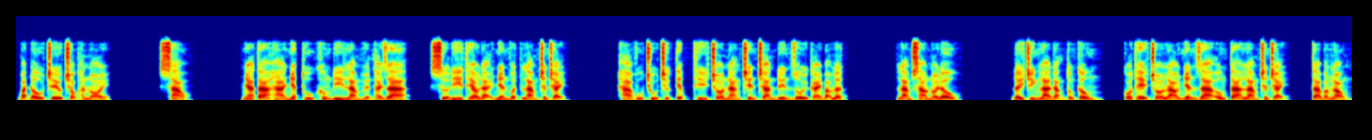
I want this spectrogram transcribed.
bắt đầu t r e o chọc hắn nói. Sao? Nhà ta hà nhất thủ không đi làm huyện thái gia, sửa đi theo đại nhân vật làm chân chạy. Hà vũ trụ trực tiếp thì cho nàng trên c h á n đến rồi cái bạo lật làm sao nói đâu? Đây chính là đặng tổng công, có thể cho lão nhân ra ông ta làm chân chạy, ta bằng lòng.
